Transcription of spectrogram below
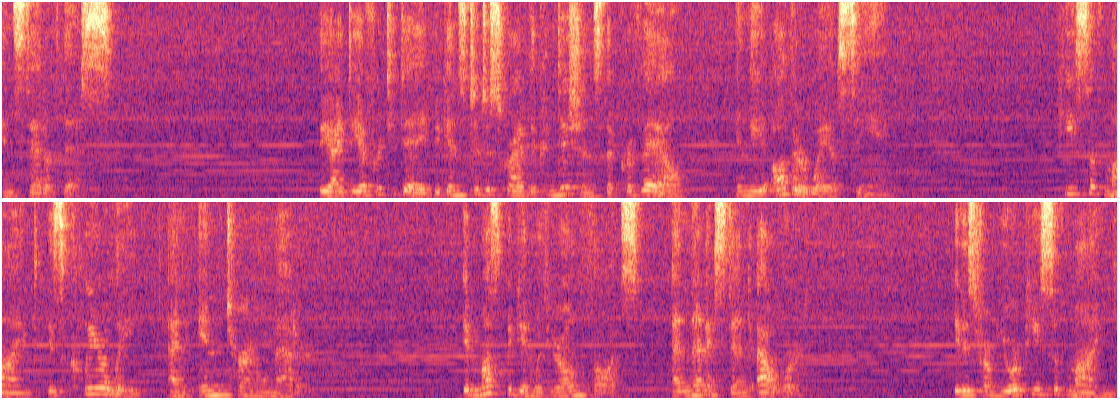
instead of this. The idea for today begins to describe the conditions that prevail in the other way of seeing. Peace of mind is clearly an internal matter. It must begin with your own thoughts and then extend outward. It is from your peace of mind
